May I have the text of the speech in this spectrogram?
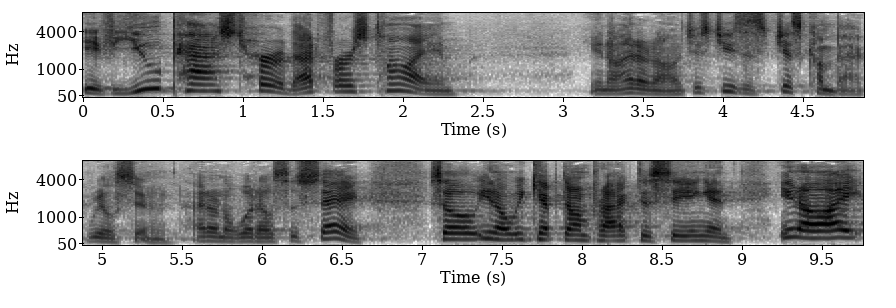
If you passed her that first time, you know, I don't know, just Jesus, just come back real soon. I don't know what else to say. So, you know, we kept on practicing, and, you know, I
